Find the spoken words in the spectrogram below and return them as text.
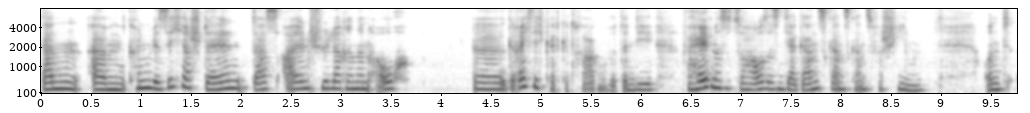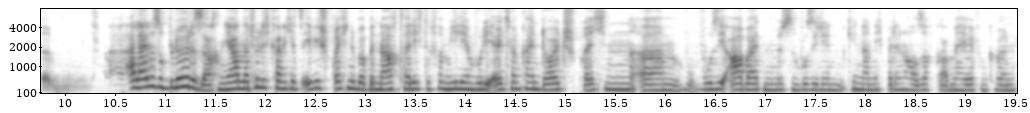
dann ähm, können wir sicherstellen, dass allen Schülerinnen auch äh, Gerechtigkeit getragen wird. Denn die Verhältnisse zu Hause sind ja ganz, ganz, ganz verschieden. Und ähm, alleine so blöde Sachen, ja, natürlich kann ich jetzt ewig sprechen über benachteiligte Familien, wo die Eltern kein Deutsch sprechen, ähm, wo, wo, sie arbeiten müssen, wo sie den Kindern nicht bei den Hausaufgaben helfen können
